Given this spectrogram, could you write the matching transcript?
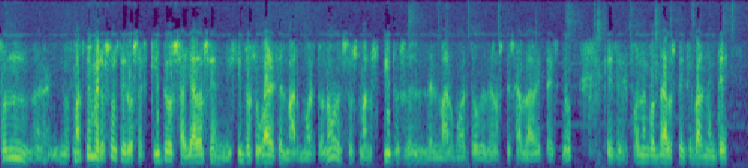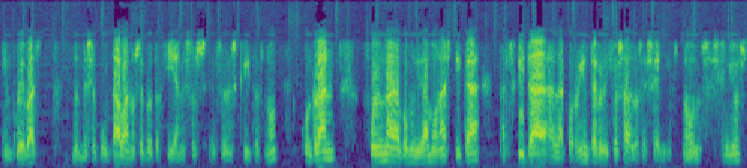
son eh, los más numerosos de los escritos hallados en distintos lugares del Mar Muerto, ¿no? Esos manuscritos del, Mar Muerto de los que se habla a veces, ¿no? Que fueron encontrados principalmente en cuevas donde se ocultaban o se protegían esos, esos escritos, ¿no? Qumran fue una comunidad monástica adscrita a la corriente religiosa de los esenios, ¿no? Los esenios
